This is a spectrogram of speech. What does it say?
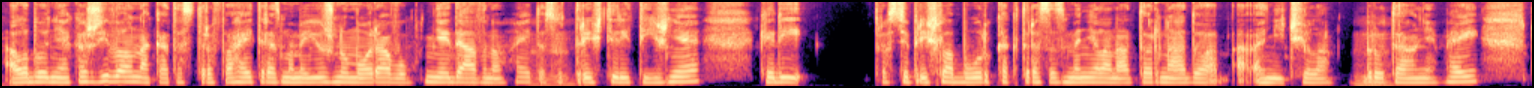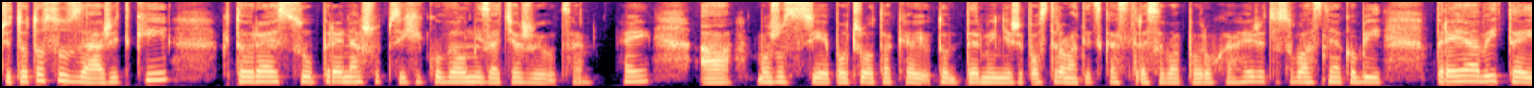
alebo nejaká živelná katastrofa. Hej, teraz máme Južnú Moravu nedávno. Hej, to sú 3-4 mhm. týždne, kedy proste prišla búrka, ktorá sa zmenila na tornádo a, a ničila mm. brutálne. Hej? Čiže toto sú zážitky, ktoré sú pre našu psychiku veľmi zaťažujúce. Hej? A možno si je počulo také v tom termíne, že posttraumatická stresová porucha. Hej? Že to sú vlastne akoby prejavy tej,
